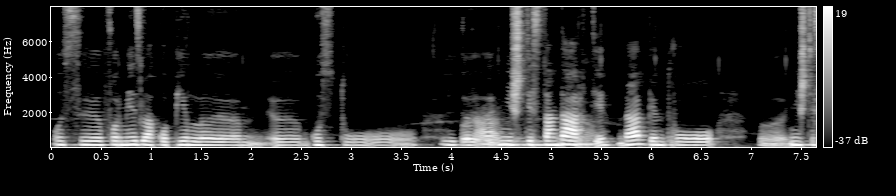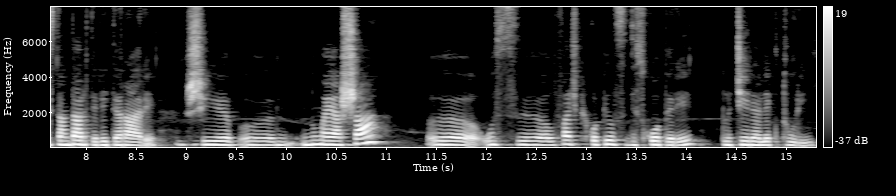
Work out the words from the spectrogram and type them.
o să formezi la copil uh, uh, gustul, Literar. Uh, niște standarde, da. da? Pentru niște standarde literare. Uh-huh. Și numai așa o să îl faci pe copil să descopere plăcerea lecturii.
